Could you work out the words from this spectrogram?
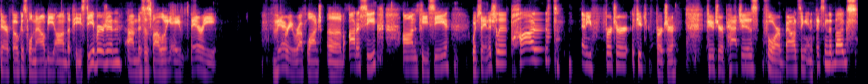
Their focus will now be on the PC version. Um, this is following a very, very rough launch of Odyssey on PC, which they initially paused any future future future future patches for balancing and fixing the bugs.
